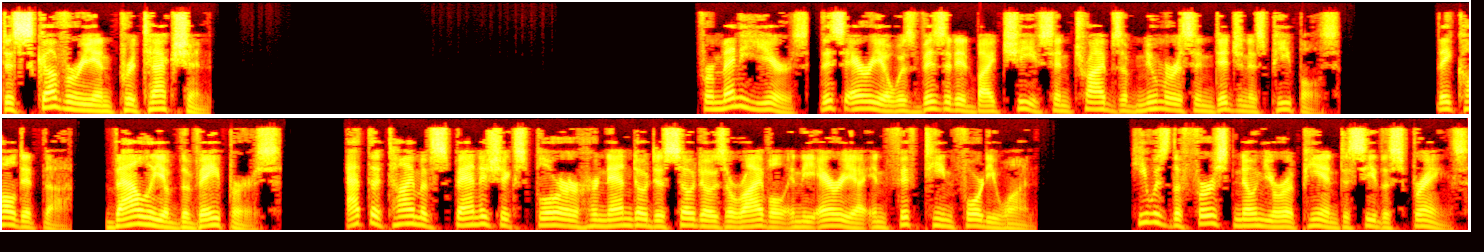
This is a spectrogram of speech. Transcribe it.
Discovery and protection For many years, this area was visited by chiefs and tribes of numerous indigenous peoples. They called it the «Valley of the Vapors» at the time of Spanish explorer Hernando de Soto's arrival in the area in 1541. He was the first known European to see the springs.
